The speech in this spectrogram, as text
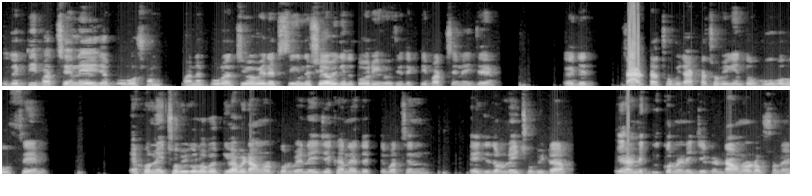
তো দেখতেই পাচ্ছেন এই যে পুরো মানে পুরো যেভাবে লেখছি কিন্তু সেভাবে কিন্তু তৈরি হয়েছে। দেখতেই পাচ্ছেন এই যে এই যে চারটা ছবি চারটা ছবি কিন্তু হুবহু সেম এখন এই ছবিগুলোকে কীভাবে ডাউনলোড করবেন? এই যেখানে দেখতে পাচ্ছেন, এই যে ধরুন এই ছবিটা, এখানে ক্লিক করবেন এই যে এখানে ডাউনলোড অপশনে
